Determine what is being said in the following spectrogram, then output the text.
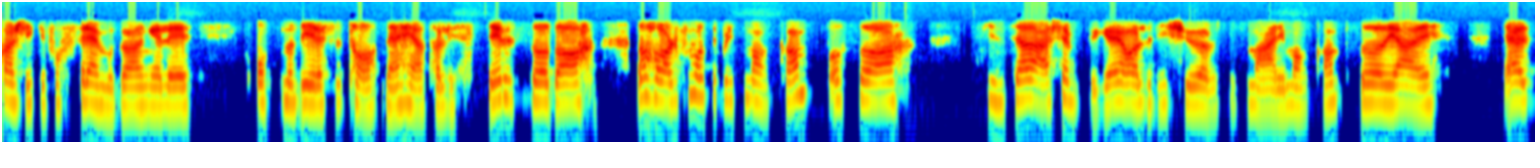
kanskje ikke får fremgang eller oppnå de resultatene jeg helt har lyst til. Så da, da har det på en måte blitt mannkamp. Og så syns jeg det er kjempegøy, alle de sju øvelsene som er i mannkamp. Så jeg, jeg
